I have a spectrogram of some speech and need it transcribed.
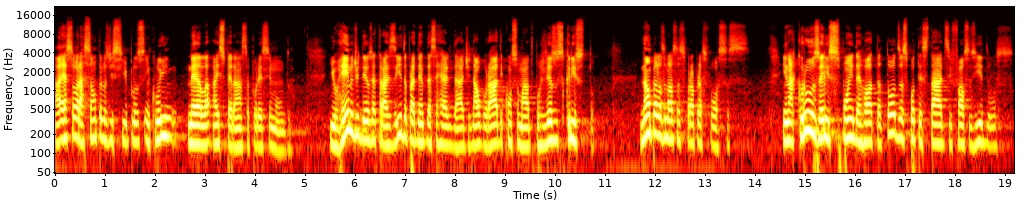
essa oração pelos discípulos inclui nela a esperança por esse mundo. E o reino de Deus é trazido para dentro dessa realidade, inaugurado e consumado por Jesus Cristo, não pelas nossas próprias forças, e na cruz ele expõe e derrota todas as potestades e falsos ídolos,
